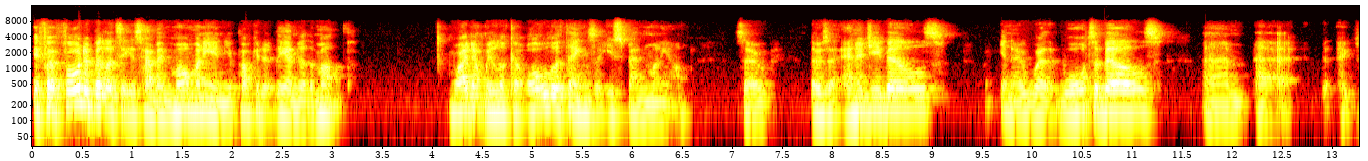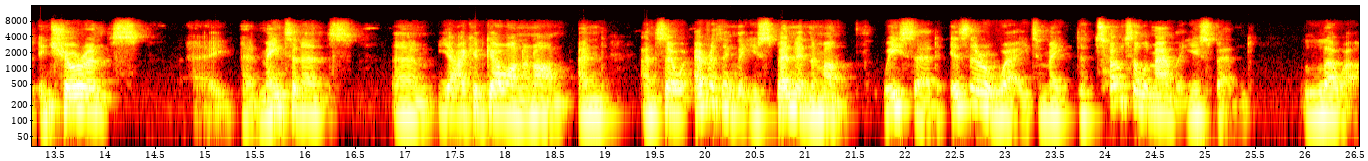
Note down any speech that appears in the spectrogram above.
if affordability is having more money in your pocket at the end of the month, why don't we look at all the things that you spend money on? So those are energy bills, you know, water bills, um, uh, insurance, uh, maintenance. Um, yeah, I could go on and on. And and so everything that you spend in the month, we said, is there a way to make the total amount that you spend lower?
